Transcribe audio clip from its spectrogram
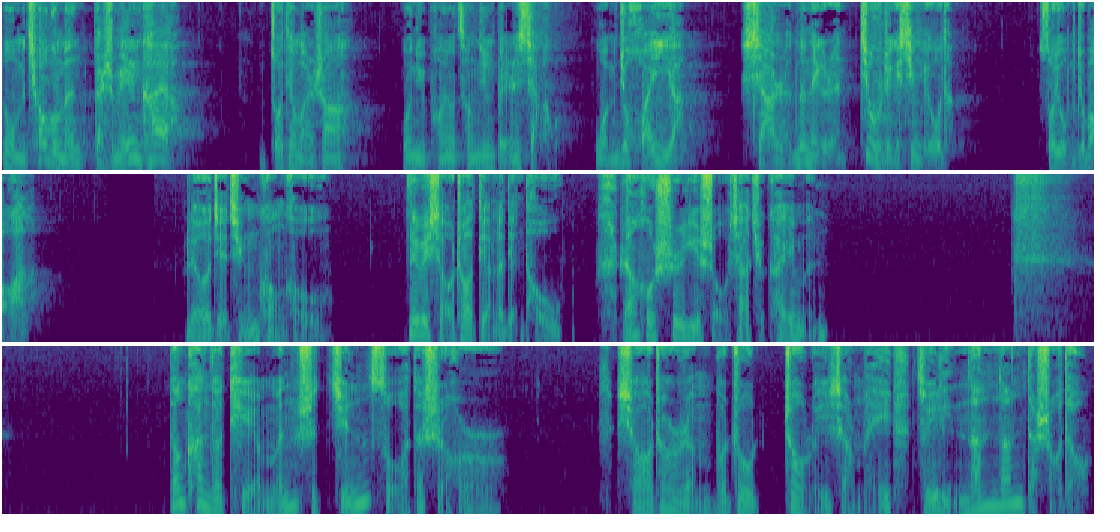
那我们敲过门，但是没人开啊。昨天晚上我女朋友曾经被人吓过，我们就怀疑啊，吓人的那个人就是这个姓刘的，所以我们就报案了。了解情况后，那位小赵点了点头，然后示意手下去开门。当看到铁门是紧锁的时候，小赵忍不住皱了一下眉，嘴里喃喃的说道：“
